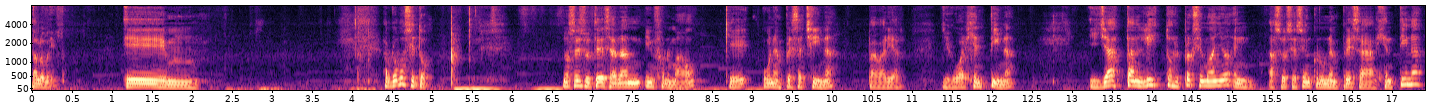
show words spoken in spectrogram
da lo mismo. Eh, a propósito, no sé si ustedes se habrán informado que una empresa china, para variar, llegó a Argentina y ya están listos el próximo año en asociación con una empresa argentina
